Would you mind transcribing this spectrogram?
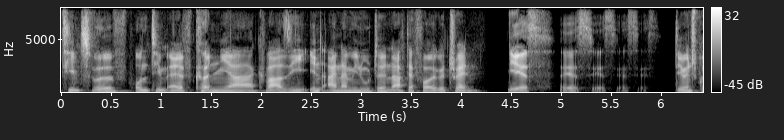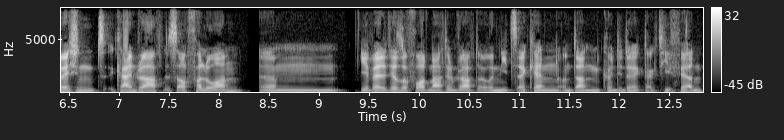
Team 12 und Team 11 können ja quasi in einer Minute nach der Folge traden. Yes, yes, yes, yes, yes. Dementsprechend, kein Draft ist auch verloren. Ähm, ihr werdet ja sofort nach dem Draft eure Needs erkennen und dann könnt ihr direkt aktiv werden.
